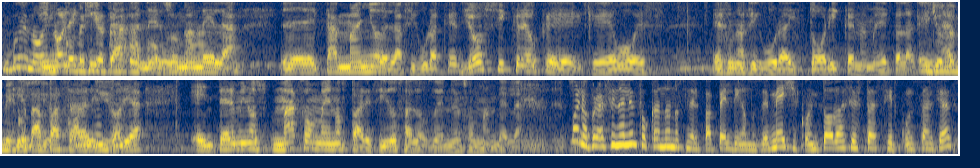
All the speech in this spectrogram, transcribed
Bueno, y no no le quita a Nelson una- Mandela el tamaño de la figura que es. Yo sí creo que, que Evo es es una figura histórica en América Latina Eh, yo también que va a coincido, pasar a la coincido. historia en términos más o menos parecidos a los de Nelson Mandela en- en Bueno, pero al final enfocándonos en el papel, digamos, de México en todas estas circunstancias,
